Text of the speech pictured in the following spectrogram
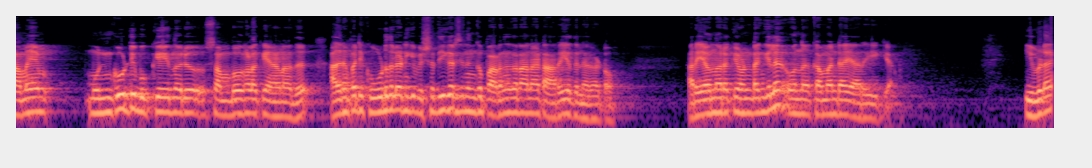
സമയം മുൻകൂട്ടി ബുക്ക് ചെയ്യുന്ന ഒരു സംഭവങ്ങളൊക്കെയാണ് അത് അതിനെപ്പറ്റി കൂടുതൽ എനിക്ക് വിശദീകരിച്ച് നിങ്ങൾക്ക് പറഞ്ഞു തരാനായിട്ട് അറിയത്തില്ല കേട്ടോ. അറിയാവുന്നവരൊക്കെ ഉണ്ടെങ്കിൽ ഒന്ന് കമന്റായി അറിയിക്കാം. ഇവിടെ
